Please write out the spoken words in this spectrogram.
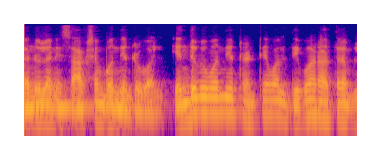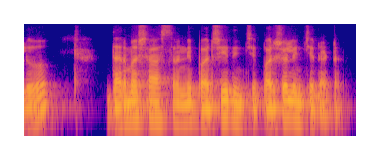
గనులని సాక్ష్యం పొందిండ్రు వాళ్ళు. ఎందుకు పొందిండ్రు అంటే వాళ్ళు దివారాత్రంలో ధర్మశాస్త్రాన్ని పరిశీలించి పరిశీలించినట్టు.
